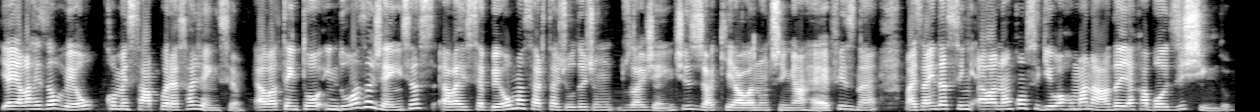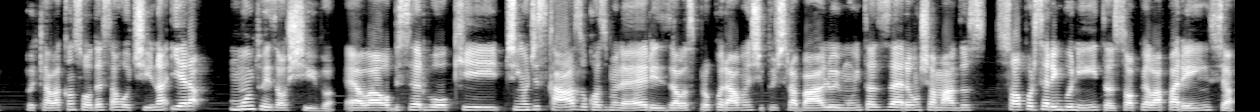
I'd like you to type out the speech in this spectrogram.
E aí, ela resolveu começar por essa agência. Ela tentou em duas agências, ela recebeu uma certa ajuda de um dos agentes, já que ela não tinha refs, né? Mas ainda assim, ela não conseguiu arrumar nada e acabou desistindo. Porque ela cansou dessa rotina e era muito exaustiva. Ela observou que tinha um descaso com as mulheres, elas procuravam esse tipo de trabalho e muitas eram chamadas só por serem bonitas, só pela aparência,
